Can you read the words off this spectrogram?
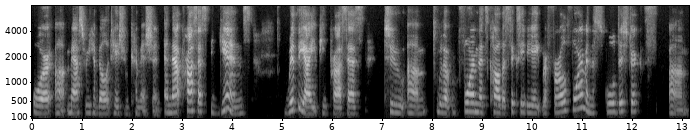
or uh, Mass Rehabilitation Commission. And that process begins with the IEP process to um, with a form that's called a 688 referral form and the school districts um,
